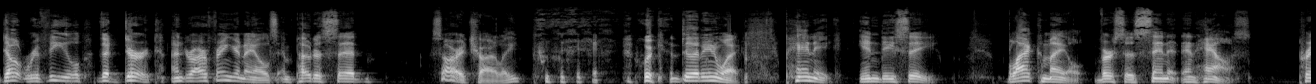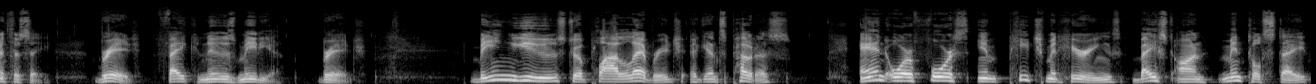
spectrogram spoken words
don't reveal the dirt under our fingernails. And POTUS said, sorry, Charlie. We're going to do it anyway. Panic in DC. Blackmail versus Senate and House. Parenthesis. Bridge. Fake news media. Bridge. Being used to apply leverage against POTUS and or force impeachment hearings based on mental state,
